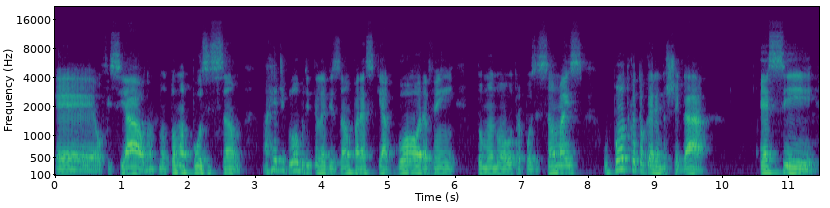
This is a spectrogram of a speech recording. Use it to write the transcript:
é, oficial, não, não toma posição. A Rede Globo de televisão parece que agora vem tomando uma outra posição, mas o ponto que eu estou querendo chegar é se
